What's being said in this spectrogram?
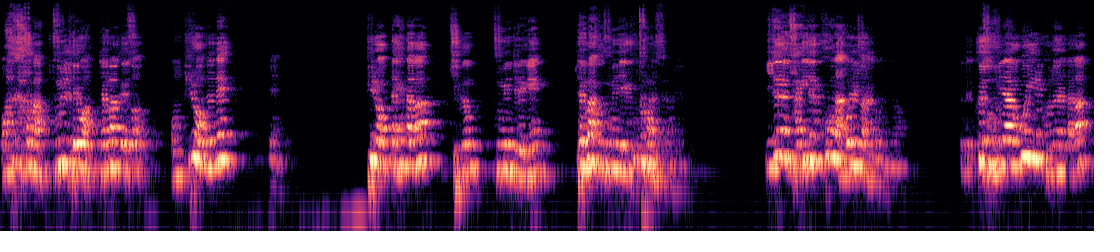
와서 가져가. 국민들 데려와. 덴마크에서, 어, 필요 없는데? 예. 필요 없다 했다가 지금 국민들에게, 덴마크 국민들에게 폭탄받았어요. 완전히. 이들은 자기들은 코로나 안 걸릴 줄 알았거든요. 근데 그래서 우리나라 호의를 거절했다가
